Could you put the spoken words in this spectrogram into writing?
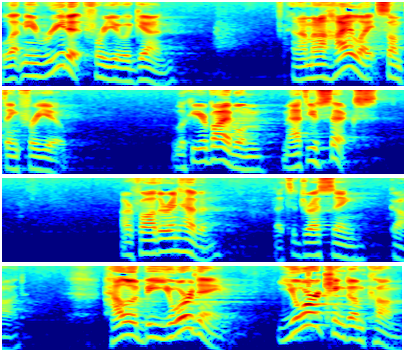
Let me read it for you again. And I'm going to highlight something for you. Look at your Bible, Matthew 6. Our Father in heaven, that's addressing God. Hallowed be your name, your kingdom come,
